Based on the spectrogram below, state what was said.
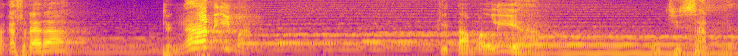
Maka saudara, dengan iman kita melihat mujizatnya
